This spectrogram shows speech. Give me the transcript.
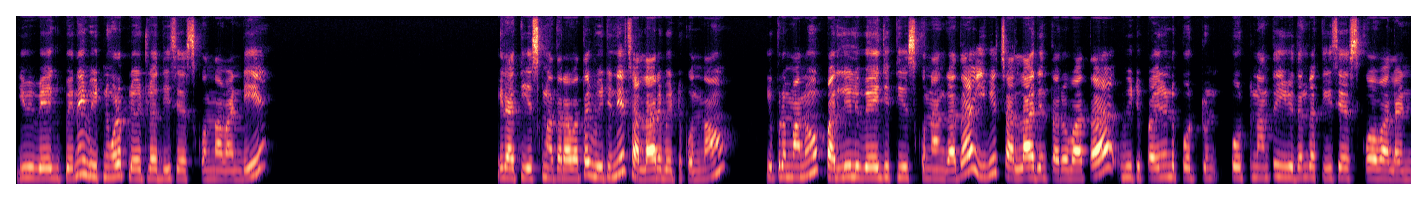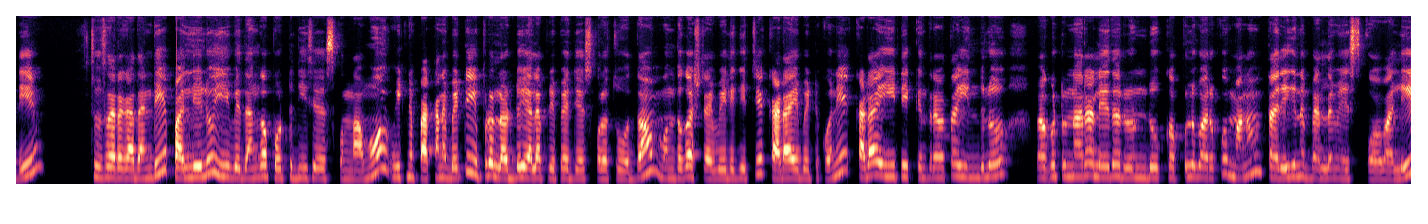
ఇవి వేగిపోయినాయి వీటిని కూడా ప్లేట్లో తీసేసుకుందామండి. ఇలా తీసుకున్న తర్వాత వీటిని చల్లారబెట్టుకుందాం ఇప్పుడు మనం పల్లీలు వేసి తీసుకున్నాం కదా ఇవి చల్లారిన తర్వాత వీటిపైన పొట్టు పొట్టునంతా ఈ విధంగా తీసేసుకోవాలండి. చూసారు కదండి? పల్లీలు ఈ విధంగా పొట్టు తీసేసుకున్నాము వీటిని పక్కన పెట్టి ఇప్పుడు లడ్డు ఎలా ప్రిపేర్ చేసుకోవాలో చూద్దాం. ముందుగా స్టవ్ వెలిగించి కడాయి పెట్టుకొని కడాయి ఈటెక్కిన తర్వాత ఇందులో ఒకటిన్నర లేదా రెండు కప్పుల వరకు మనం తరిగిన బెల్లం వేసుకోవాలి.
